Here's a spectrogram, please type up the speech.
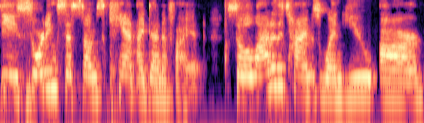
the sorting systems can't identify it. So a lot of the times when you are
